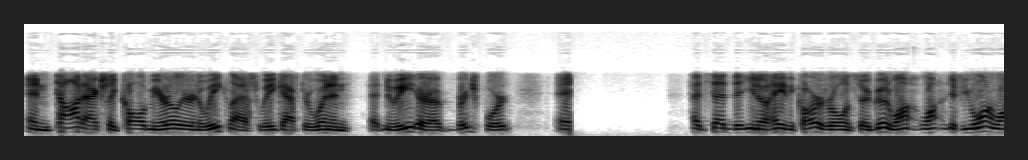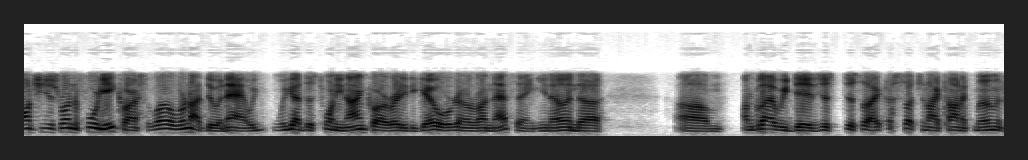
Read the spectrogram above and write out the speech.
and Todd actually called me earlier in the week last week after winning at New e- or at Bridgeport had said that you know, hey, the car is rolling so good. Why, why, if you want, why don't you just run the 48 car? I said, well, we're not doing that. We we got this 29 car ready to go. We're going to run that thing, you know. And uh, um, I'm glad we did. Just just like such an iconic moment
